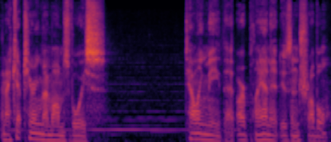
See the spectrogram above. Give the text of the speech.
And I kept hearing my mom's voice, telling me that our planet is in trouble.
